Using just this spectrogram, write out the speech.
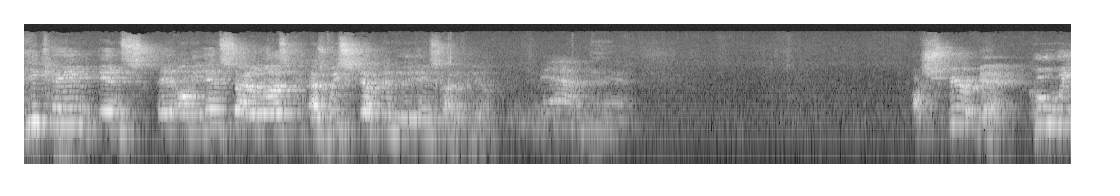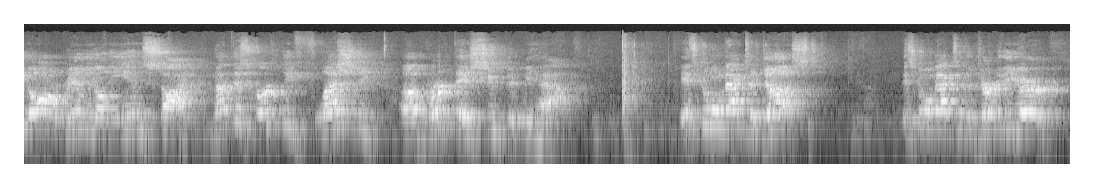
He came in, on the inside of us as we stepped into the inside of Him. Our spirit man, who we are really on the inside. Not this earthly, fleshly uh, birthday suit that we have. It's going back to dust. It's going back to the dirt of the earth.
